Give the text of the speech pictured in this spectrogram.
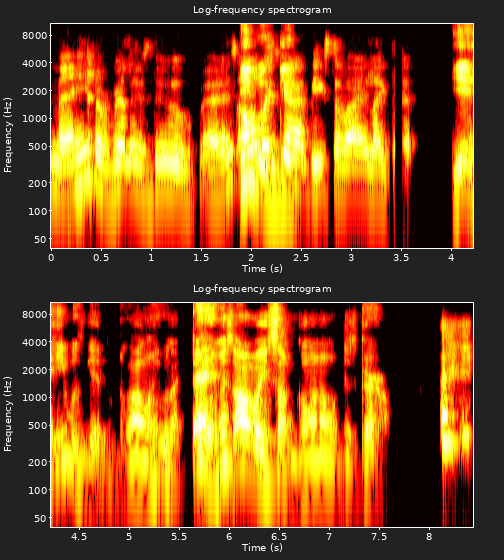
man, he's the realest dude, man. It's always gotta be somebody like that. Yeah, he was getting blown. He was like, damn, there's always something going on with this girl. he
